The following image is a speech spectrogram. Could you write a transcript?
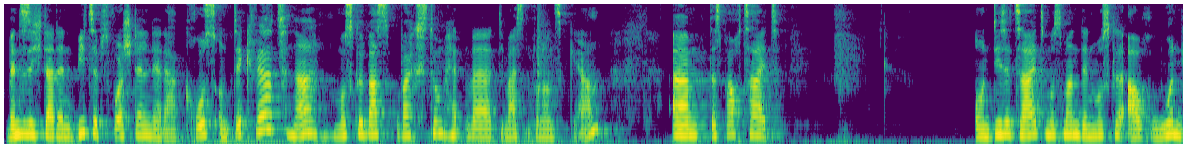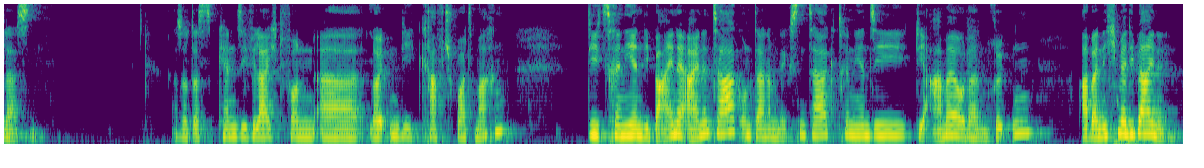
wenn Sie sich da den Bizeps vorstellen, der da groß und dick wird, na, Muskelwachstum hätten wir die meisten von uns gern, ähm, das braucht Zeit. Und diese Zeit muss man den Muskel auch ruhen lassen. Also das kennen Sie vielleicht von äh, Leuten, die Kraftsport machen. Die trainieren die Beine einen Tag und dann am nächsten Tag trainieren sie die Arme oder den Rücken, aber nicht mehr die Beine.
